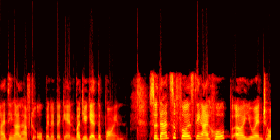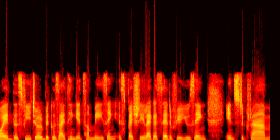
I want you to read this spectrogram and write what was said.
I think I'll have to open it again, but you get the point. So that's the first thing. I hope uh, you enjoyed this feature because I think it's amazing, especially like I said, if you're using Instagram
